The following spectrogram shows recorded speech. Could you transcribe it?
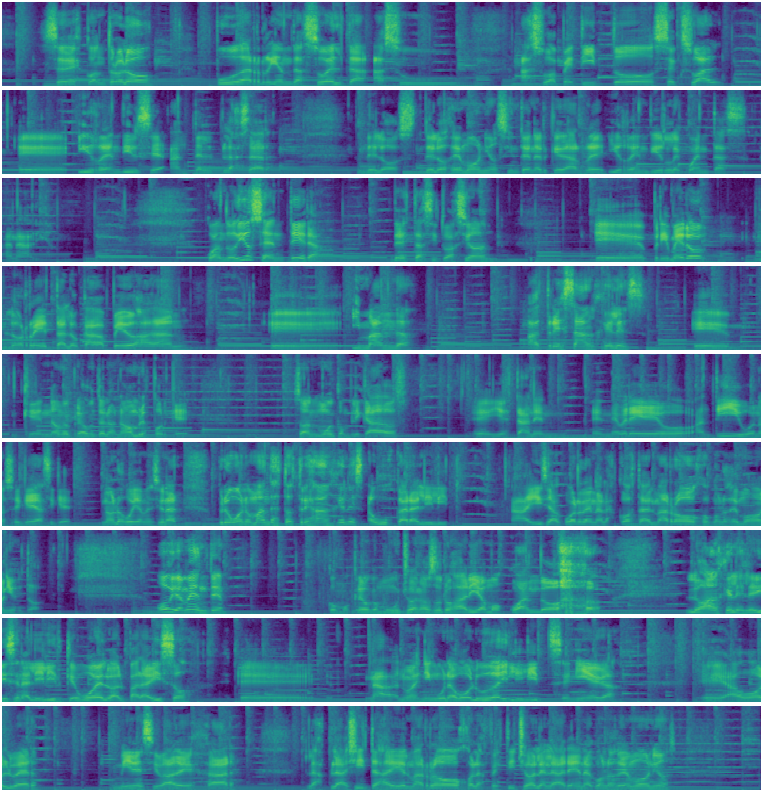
se descontroló, pudo dar rienda suelta a su, a su apetito sexual eh, y rendirse ante el placer de los, de los demonios sin tener que darle y rendirle cuentas a nadie. Cuando Dios se entera de esta situación, eh, primero lo reta, lo caga pedos a Adán eh, y manda a tres ángeles, eh, que no me pregunten los nombres porque son muy complicados y están en, en hebreo, antiguo, no sé qué, así que no los voy a mencionar. Pero bueno, manda a estos tres ángeles a buscar a Lilith. Ahí se acuerden a las costas del Mar Rojo con los demonios y todo. Obviamente, como creo que muchos de nosotros haríamos cuando los ángeles le dicen a Lilith que vuelva al paraíso. Eh, nada, no es ninguna boluda y Lilith se niega eh, a volver. Miren si va a dejar las playitas ahí del Mar Rojo, las festicholas en la arena con los demonios,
